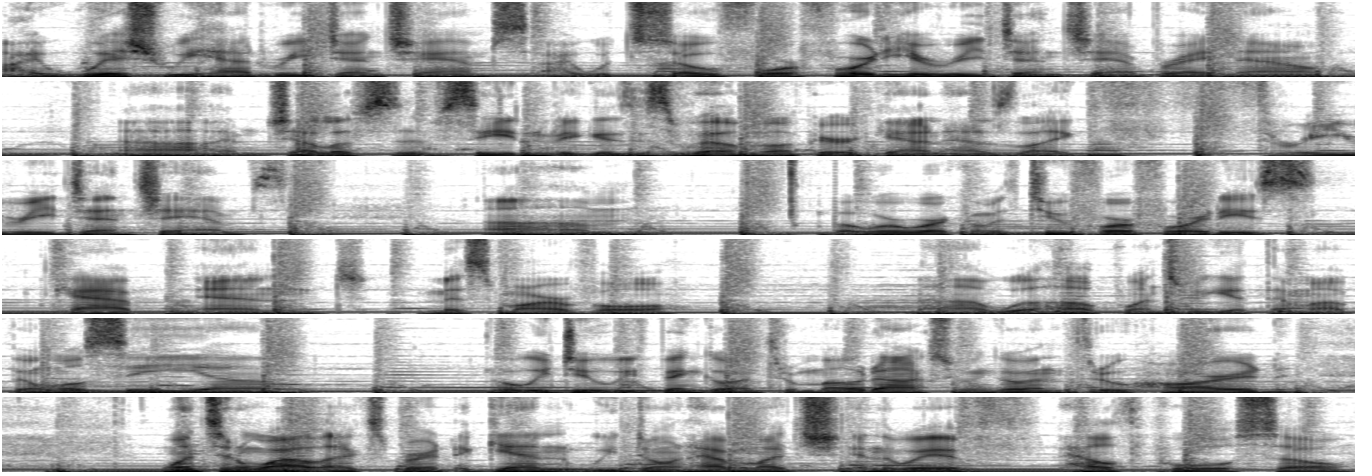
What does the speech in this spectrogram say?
I wish we had regen champs. I would so 440 a regen champ right now. Uh, I'm jealous of Seatin because his Whale Milker account has like three regen champs. Um, but we're working with two 440s, Cap and Miss Marvel. Uh, will help once we get them up, and we'll see uh, what we do. We've been going through Modocs, we've been going through hard once in a while expert. Again, we don't have much in the way of health pool, so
